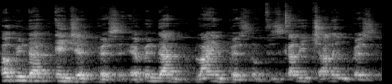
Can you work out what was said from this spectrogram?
helping that aged person, helping that blind person, physically challenged person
